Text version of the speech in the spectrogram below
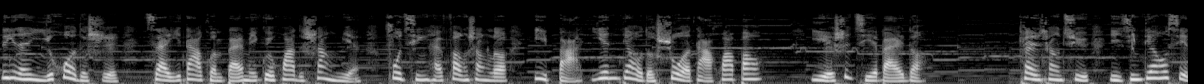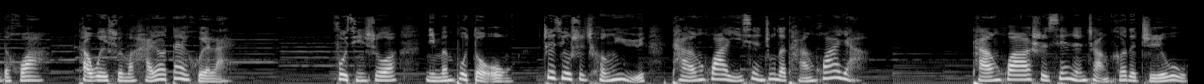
令人疑惑的是，在一大捆白玫瑰花的上面，父亲还放上了一把蔫掉的硕大花苞，也是洁白的。看上去已经凋谢的花，他为什么还要带回来？父亲说：“你们不懂，这就是成语‘昙花一现’中的昙花呀。昙花是仙人掌科的植物，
